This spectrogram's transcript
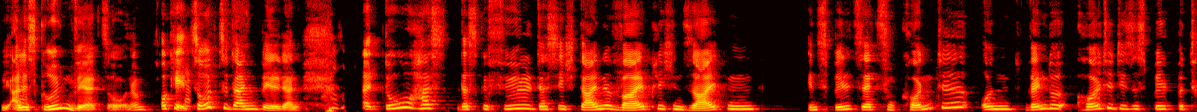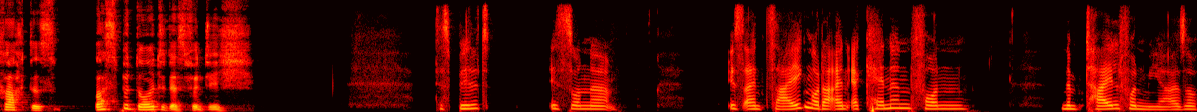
wie Ja. alles grün wird, so, ne? Okay, zurück zu deinen Bildern. Äh, du hast das Gefühl, dass ich deine weiblichen Seiten ins Bild setzen konnte. Und wenn du heute dieses Bild betrachtest, was bedeutet es für dich? Das Bild ist so 'ne ist ein Zeigen oder ein Erkennen von 'nem Teil von mir. Also,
